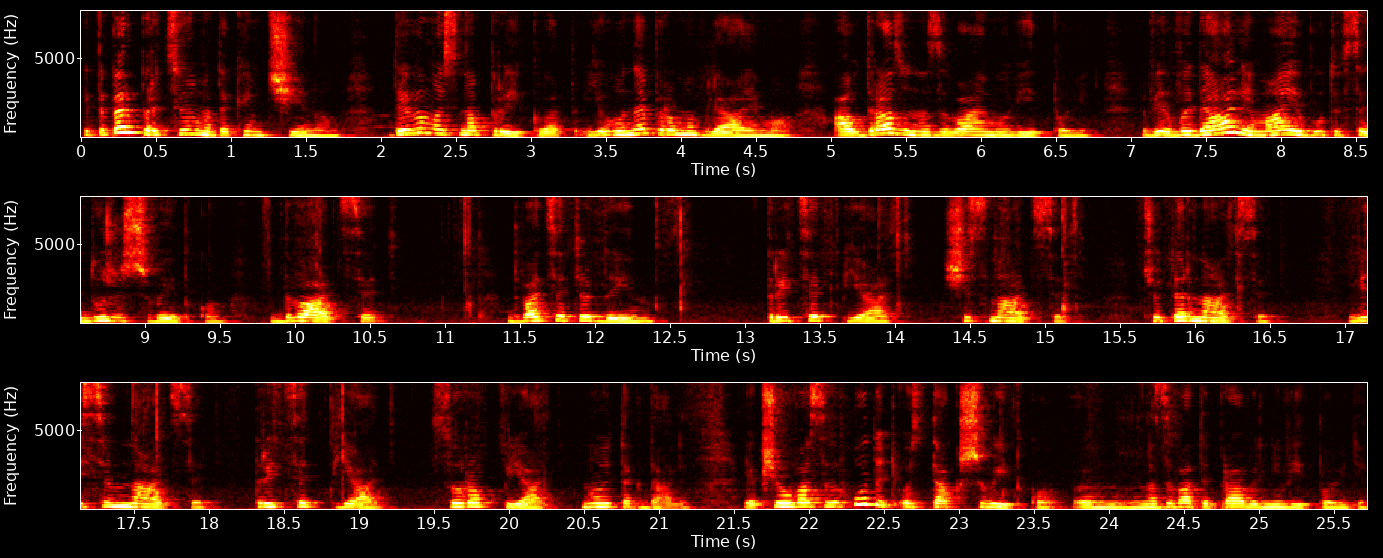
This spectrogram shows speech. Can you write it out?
І тепер працюємо таким чином. Дивимось на приклад, його не промовляємо, а одразу називаємо відповідь. В в ідеалі має бути все дуже швидко. 20, 21, 35, 16, 14, 18, 35, 45, ну і так далі. Якщо у вас виходить ось так швидко ем, називати правильні відповіді,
